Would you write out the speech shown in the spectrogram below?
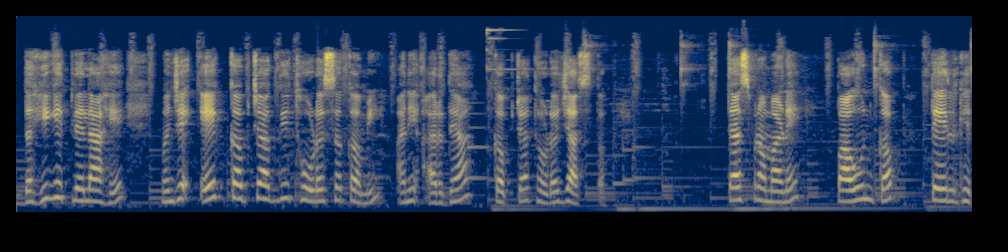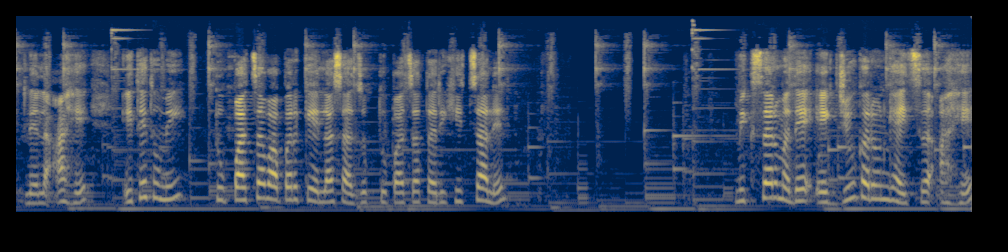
दही घेतलेलं आहे. म्हणजे एक कपच्या अगदी थोडंसं कमी आणि अर्ध्या कपच्या थोडं जास्त. त्याचप्रमाणे पाऊन कप तेल घेतलेलं आहे. इथे तुम्ही तुपाचा वापर केला साजूक तुपाचा तरीही चालेल. मिक्सरमध्ये एकजीव करून घ्यायचं आहे.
